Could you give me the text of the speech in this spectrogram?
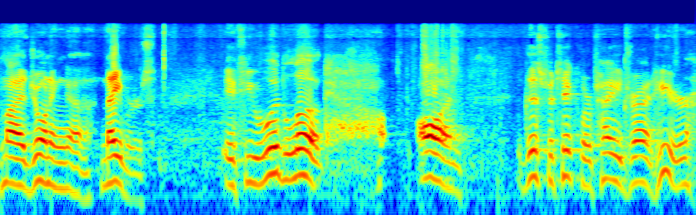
my adjoining uh, neighbors. If you would look on this particular page right here,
